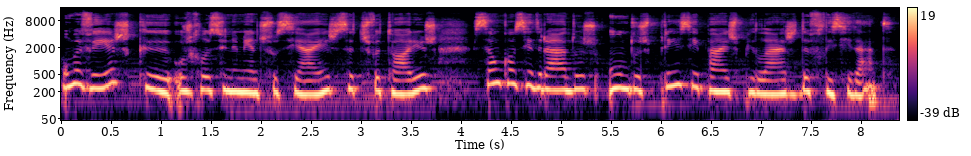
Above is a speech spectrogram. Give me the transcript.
uma vez que os relacionamentos sociais satisfatórios são considerados um dos principais pilares da felicidade.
